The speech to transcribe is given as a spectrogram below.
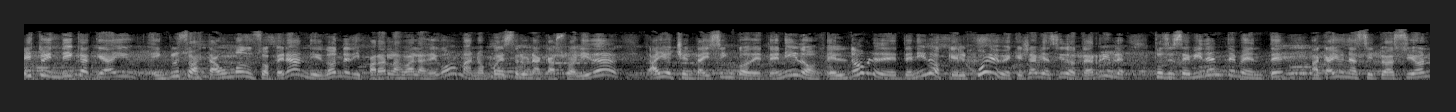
Esto indica que hay incluso hasta un modus operandi, donde disparar las balas de goma, no puede ser una casualidad. Hay 85 detenidos, el doble de detenidos que el jueves, que ya había sido terrible. Entonces, evidentemente, acá hay una situación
